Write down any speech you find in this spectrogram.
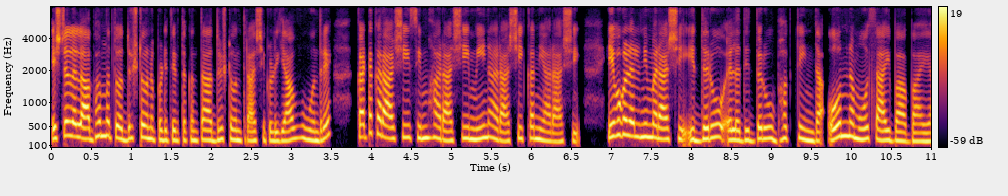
ಎಷ್ಟೆಲ್ಲ ಲಾಭ ಮತ್ತು ಅದೃಷ್ಟವನ್ನು ಪಡಿತಿರ್ತಕ್ಕಂಥ ಅದೃಷ್ಟವಂತ ರಾಶಿಗಳು ಯಾವುವು ಅಂದ್ರೆ ಕಟಕ ರಾಶಿ, ಸಿಂಹ ರಾಶಿ, ಮೀನ ರಾಶಿ, ಕನ್ಯಾ ರಾಶಿ. ಇವುಗಳಲ್ಲಿ ನಿಮ್ಮ ರಾಶಿ ಇದ್ದರೂ, ಇಲ್ಲದಿದ್ದರೂ ಭಕ್ತಿಯಿಂದ ಓಂ ನಮೋ ಸಾಯಿಬಾಬಾಯ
